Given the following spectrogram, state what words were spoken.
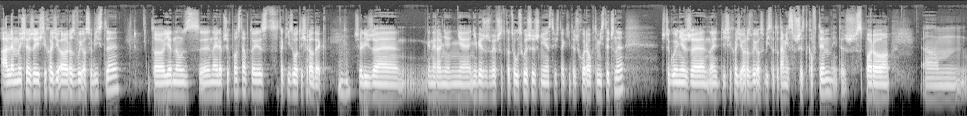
ale myślę, że jeśli chodzi o rozwój osobisty, to jedną z e, najlepszych postaw to jest taki złoty środek. Mhm. Czyli, że generalnie nie, nie wierzysz we wszystko, co usłyszysz, nie jesteś taki też hura optymistyczny. Szczególnie, że no, jeśli chodzi o rozwój osobisty, to tam jest wszystko w tym i też sporo, um,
